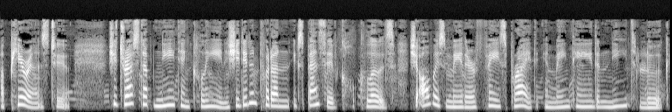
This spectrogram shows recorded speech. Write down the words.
appearance too. She dressed up neat and clean. She didn't put on expensive clothes. She always made her face bright and maintained a neat look.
